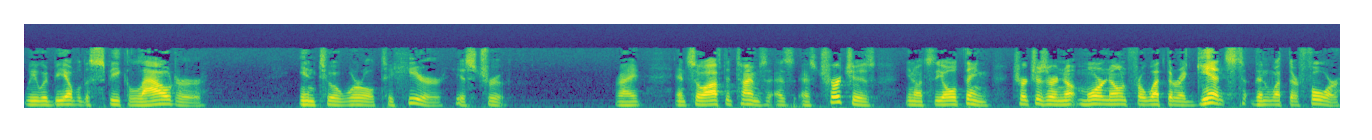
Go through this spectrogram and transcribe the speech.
we would be able to speak louder into a world to hear his truth. Right? And so oftentimes as, as churches, you know, it's the old thing. Churches are no, more known for what they're against than what they're for.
